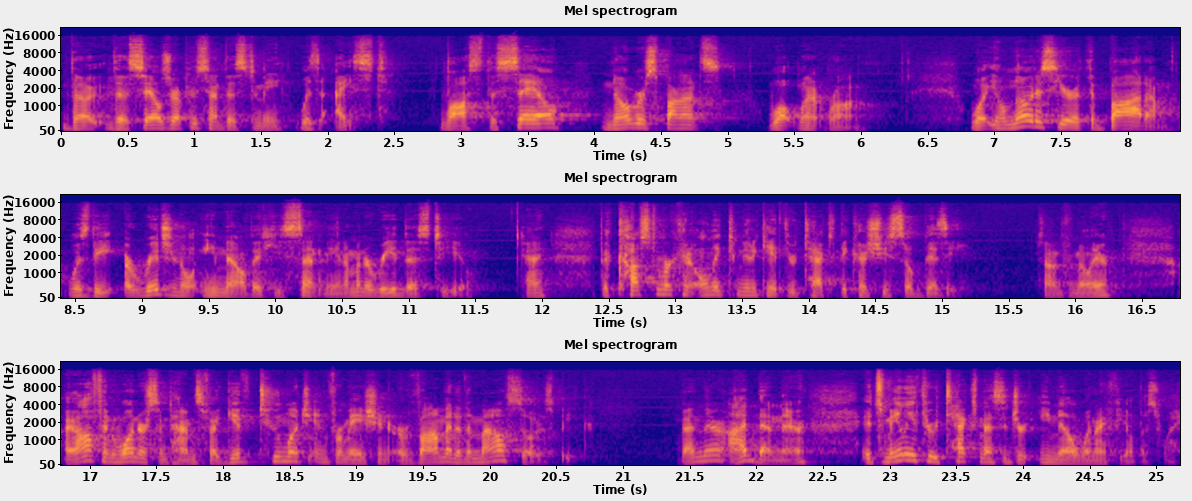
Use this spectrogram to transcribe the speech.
the, the sales rep who sent this to me was iced. Lost the sale, no response. What went wrong? What you'll notice here at the bottom was the original email that he sent me, and I'm going to read this to you. Okay? The customer can only communicate through text because she's so busy. Sound familiar? I often wonder sometimes if I give too much information or vomit of the mouth, so to speak. Been there? I've been there. It's mainly through text message or email when I feel this way.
